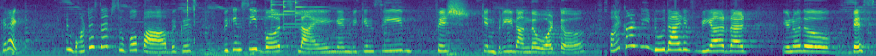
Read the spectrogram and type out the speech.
Correct. And what is that superpower? Because we can see birds flying and we can see fish can breathe underwater. Why can't we do that if we are that, you know, the best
